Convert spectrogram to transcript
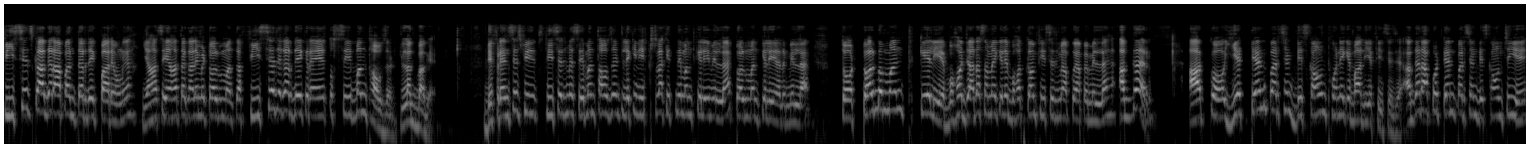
फीसेज का अगर आप अंतर देख पा रहे होंगे, यहाँ से यहाँ तक आने में 12 मंथ का फीसेज अगर देख रहे हैं तो सेवन थाउज़ेंड लगभग है। डिफरेंसेस फीसेज में सेवन थाउज़ेंड, लेकिन एक्स्ट्रा कितने मंथ के लिए मिल रहा है? ट्वेल्व मंथ के लिए मिल रहा है। तो ट्वेल्व मंथ के लिए, बहुत ज़्यादा समय के लिए बहुत कम फीसेज में आपको यहाँ पे मिल रहा है। अगर आपको ये 10 परसेंट डिस्काउंट होने के बाद ये फीसेज है। अगर आपको 10 परसेंट डिस्काउंट चाहिए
